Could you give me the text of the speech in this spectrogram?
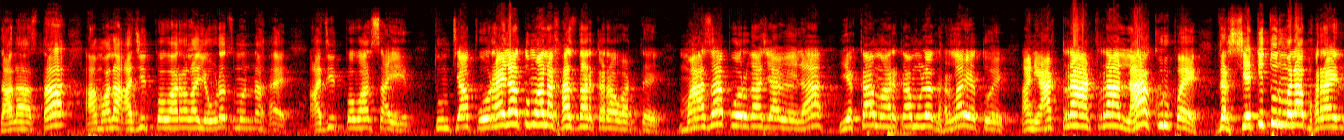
झाला असता आम्हाला अजित पवाराला एवढंच म्हणणं आहे. अजित पवार साहेब तुमच्या पोरायला तुम्हाला खासदार करावं वाटतंय. माझा पोरगा ज्या वेळेला एका मार्कामुळे घरला येतोय आणि अठरा अठरा लाख रुपये जर शेतीतून मला भरायला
